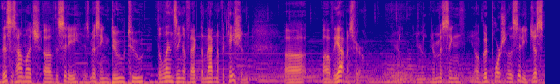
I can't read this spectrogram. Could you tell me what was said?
this is how much of the city is missing due to the lensing effect the magnification uh, of the atmosphere. You're, you're, you're missing you know a good portion of the city just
